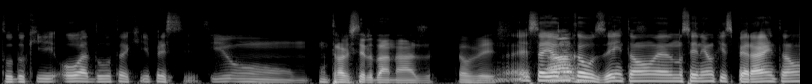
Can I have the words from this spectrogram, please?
tudo que o adulto aqui precisa. E um, um travesseiro da NASA, talvez. Isso aí eu Ah. nunca usei, então eu não sei nem o que esperar, então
